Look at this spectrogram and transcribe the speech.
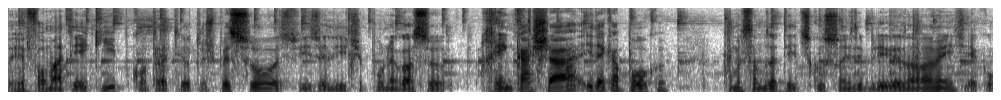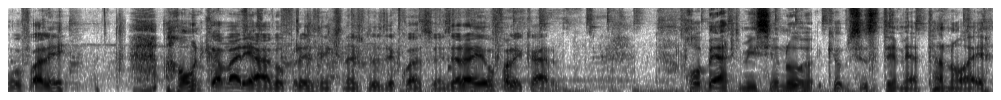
reformatei a equipe, contratei outras pessoas, fiz ali, tipo, o negócio reencaixar e daqui a pouco começamos a ter discussões e brigas novamente. E como eu falei, a única variável presente nas duas equações era eu. Eu falei, cara, Roberto me ensinou que eu preciso ter metanoia.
